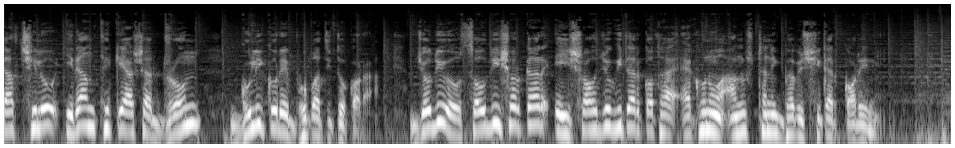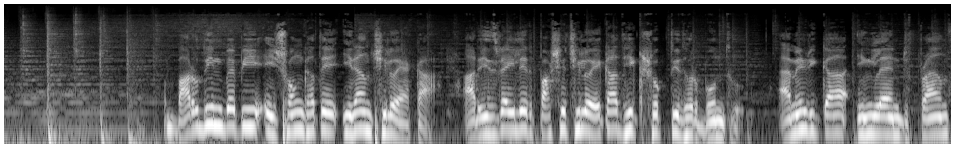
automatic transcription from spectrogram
কাজ ছিল ইরান থেকে আসা ড্রোন গুলি করে ভূপাতিত করা। যদিও সৌদি সরকার এই সহযোগিতার কথা এখনও আনুষ্ঠানিকভাবে স্বীকার করেনি। বারো দিনব্যাপী এই সংঘাতে ইরান ছিল একা, আর ইসরায়েলের পাশে ছিল একাধিক শক্তিধর বন্ধু। আমেরিকা, ইংল্যান্ড, ফ্রান্স,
